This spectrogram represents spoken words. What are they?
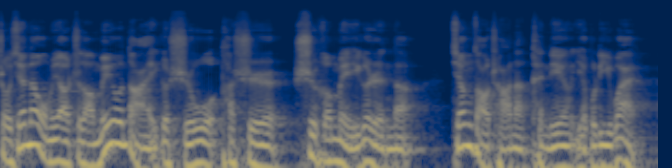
首先呢，我们要知道，没有哪一个食物它是适合每一个人的，姜枣茶呢肯定也不例外。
